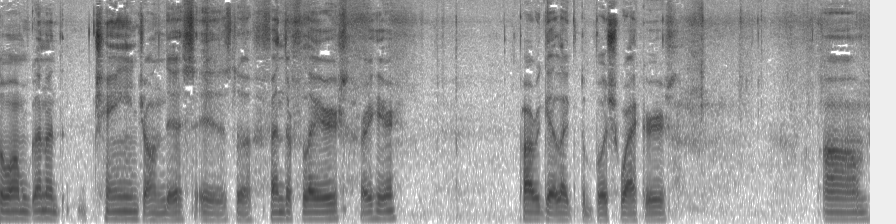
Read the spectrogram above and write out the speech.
So I'm gonna change on this is the fender flares right here. Probably get like the Bushwackers. Um,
